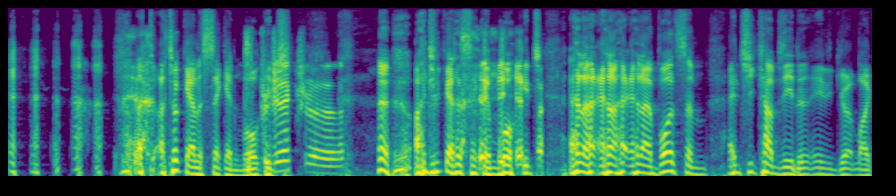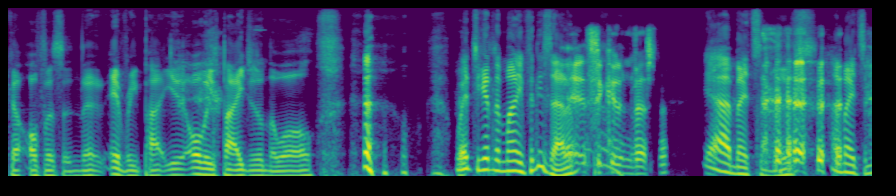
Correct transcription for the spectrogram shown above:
I, I took out a second mortgage. Projectra. I took out a second mortgage, and I and I and I bought some. And she comes in and, and got like an office and the, every page, all these pages on the wall. Where'd you get the money for this, Adam? It's a good investment. Yeah, I made some moves. I made some.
